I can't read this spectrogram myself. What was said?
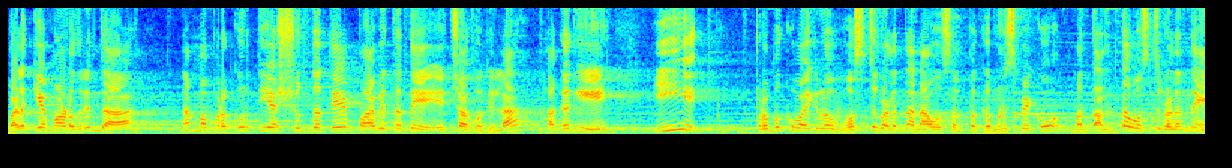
ಬಳಕೆ ಮಾಡೋದ್ರಿಂದ ನಮ್ಮ ಪ್ರಕೃತಿಯ ಶುದ್ಧತೆ ಪಾವಿತ್ರತೆ ಹೆಚ್ಚಾಗೋದಿಲ್ಲ. ಹಾಗಾಗಿ ಈ ಪ್ರಮುಖವಾಗಿರೋ ವಸ್ತುಗಳನ್ನು ನಾವು ಸ್ವಲ್ಪ ಗಮನಿಸಬೇಕು ಮತ್ತು ಅಂಥ ವಸ್ತುಗಳನ್ನೇ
